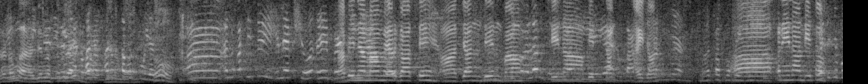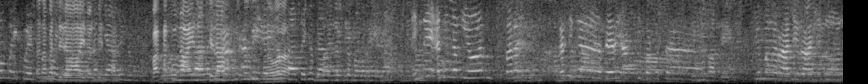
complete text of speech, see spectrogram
Trinoma, dyan mas kabila yun. Ano, anong taon po yan? Oo. Ah, ano kasi ito election, eh, Sabi niya Ma'am. Ergasi, ah, dyan din ba kung sina yan, bata Idol? Ah, kanina andito. Maikwento Sana ba sila Idol nung- Baka kumain na sila. Nawala. Hindi, ano lang yun, parang, kasi nga, very active ako sa, yung mga rally-rally noon.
